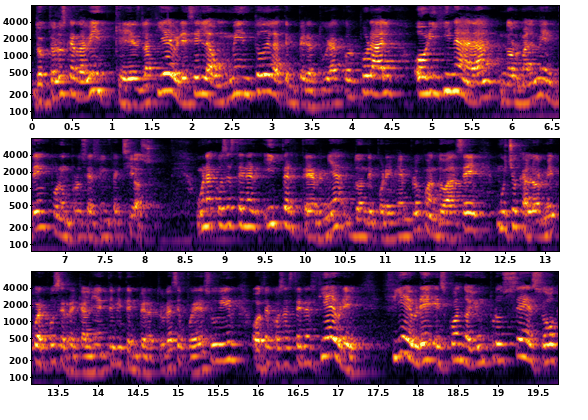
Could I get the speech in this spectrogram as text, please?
Doctor Oscar David, ¿qué es la fiebre? Es el aumento de la temperatura corporal originada normalmente por un proceso infeccioso. Una cosa es tener hipertermia, donde por ejemplo cuando hace mucho calor mi cuerpo se recaliente, mi temperatura se puede subir. Otra cosa es tener fiebre. Fiebre es cuando hay un proceso,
